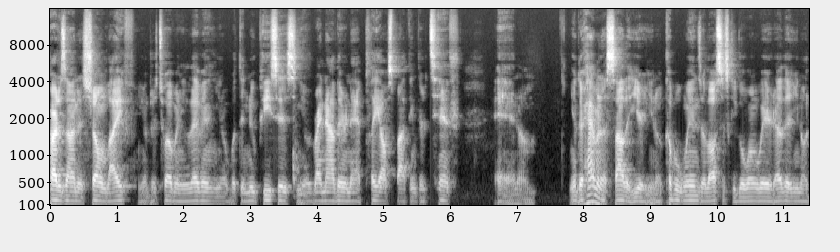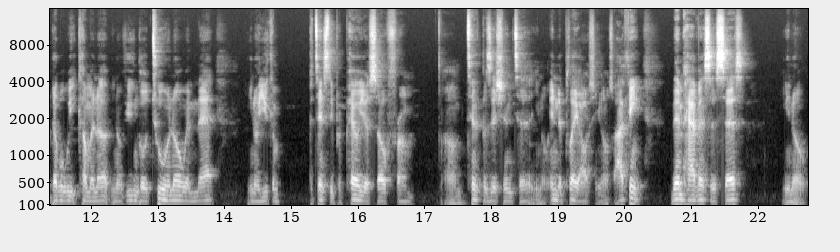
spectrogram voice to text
Partizan has shown life. You know, they're 12 and 11, you know, with the new pieces. You know, right now they're in that playoff spot. I think they're 10th. And, um, you know, they're having a solid year. You know, a couple wins or losses could go one way or the other. You know, double week coming up. You know, if you can go 2 and 0 in that, you know, you can potentially propel yourself from um, 10th position to, you know, in the playoffs, you know. So I think them having success, you know,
